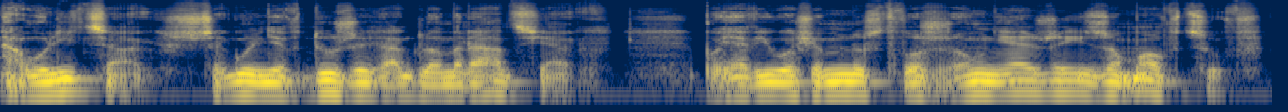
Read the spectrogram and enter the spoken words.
Na ulicach, szczególnie w dużych aglomeracjach, pojawiło się mnóstwo żołnierzy i zomowców –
